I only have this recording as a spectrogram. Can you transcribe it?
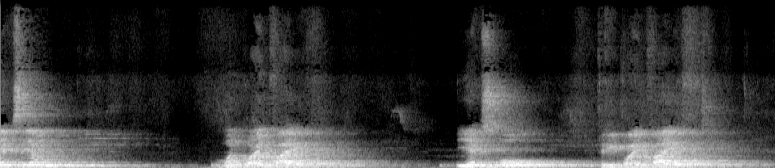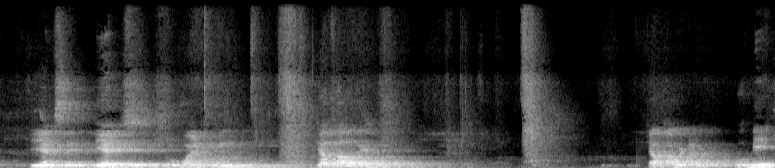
X M 1.5 XO 3.5 X H 2.1 क्या बताओगे? क्या बताओ बेटा? ओ बेस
